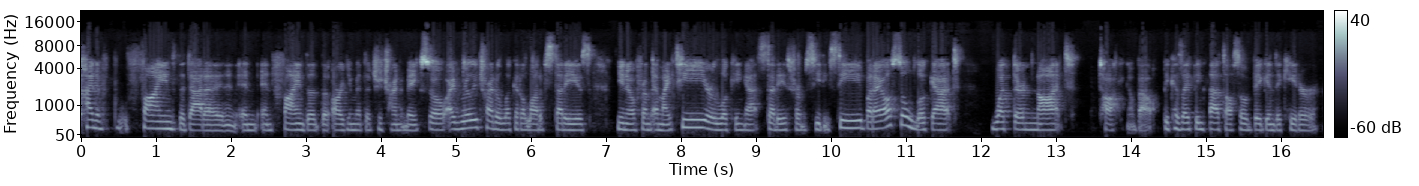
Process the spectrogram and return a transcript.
kind of find the data and, and, and find the, the argument that you're trying to make. So I really try to look at a lot of studies, you know, from MIT or looking at studies from CDC, but I also look at what they're not talking about because I think that's also a big indicator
